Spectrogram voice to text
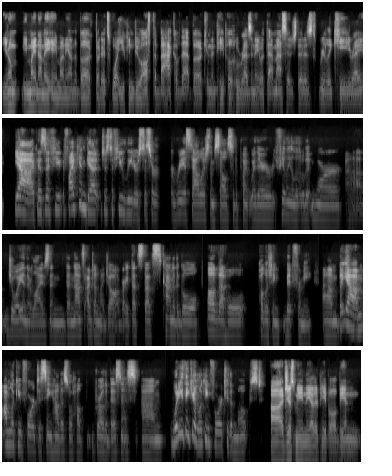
you don't you might not make any money on the book but it's what you can do off the back of that book and the people who resonate with that message that is really key right? Yeah because if you if i can get just a few leaders to sort of reestablish themselves to the point where they're feeling a little bit more um, joy in their lives then then that's i've done my job right? That's that's kind of the goal of that whole publishing bit for me. Um, but yeah, I'm, I'm looking forward to seeing how this will help grow the business. Um, what do you think you're looking forward to the most? Uh, just meeting the other people, being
